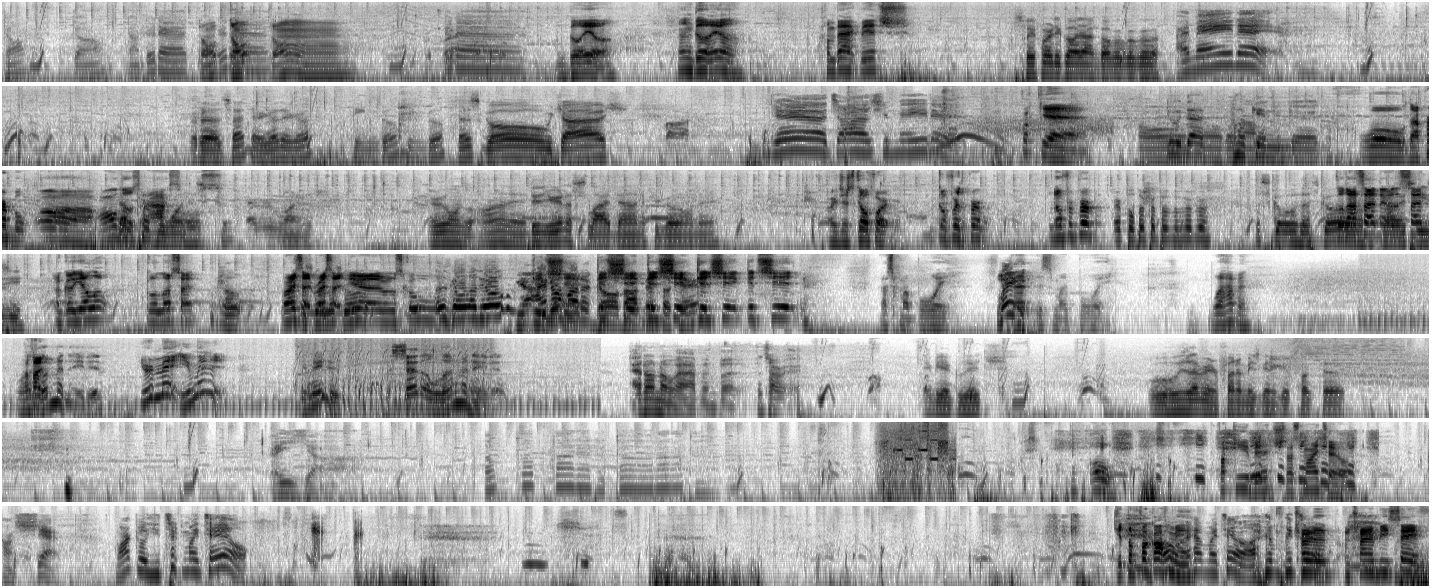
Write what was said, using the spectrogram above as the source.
Don't, don't, don't do that. Don't, do don't, that, don't. Do that. Go here. Go here. Come back, bitch. Just wait for it to go down. Go, go, go, go, go. I made it. Go to the other side. There you go, there you go. Bingo, bingo. Let's go, Josh. Yeah, Josh, you made it. Fuck yeah. Oh, Dude, that no, that's not looking fucking- good. Whoa, that purple. Oh, all That those purple one assholes. is. Everyone. is- Everyone's on it. Dude, you're gonna slide down if you go on there. Or just go for it. Go for the purple. Go for purple. Purple, purple, purple, purple, purple. Let's go, let's go. Go that side, go Now that side. easy. Or go yellow. Go left side. Oh, Right side, go, right let's side. go. Yeah, let's go. let's go, let's go. Yeah, Good I know shit, how to good go shit, about good this, shit, okay? good shit, good shit. That's my boy. Wait! That is my boy. What happened? was thought- eliminated. You made you made it. You made it. It said eliminated. I don't know what happened, but it's alright. Maybe a glitch. Ooh, who's ever in front of me is gonna get fucked up. Ayya. Oh, Oh. Fuck you, bitch. That's my tail. Oh shit. Marco, you took my tail. Get the fuck off oh, me. I have my tail. I have my I'm trying tail. to I'm trying to be safe.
